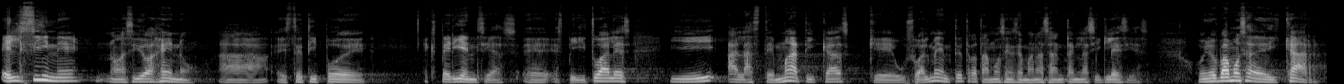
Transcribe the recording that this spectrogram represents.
El cine no ha sido ajeno a este tipo de experiencias espirituales y a las temáticas que usualmente tratamos en Semana Santa en las iglesias. Hoy nos vamos a dedicar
